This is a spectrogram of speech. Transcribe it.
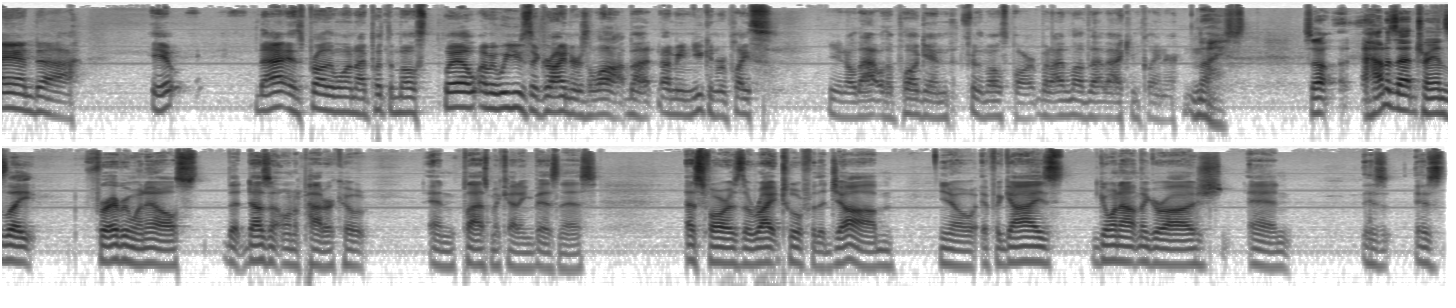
and uh, it that is probably the one I put the most. Well, I mean, we use the grinders a lot, but I mean, you can replace, you know, that with a plug-in for the most part. But I love that vacuum cleaner. Nice. So, how does that translate for everyone else that doesn't own a powder coat and plasma cutting business as far as the right tool for the job? You know, if a guy's going out in the garage and his his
